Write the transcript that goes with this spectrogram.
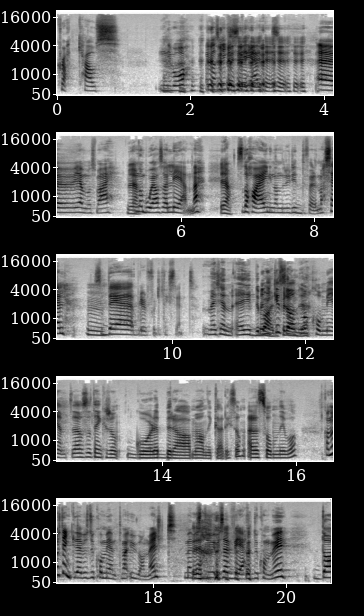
crack Det er Ganske ekstremt uh, hjemme hos meg. Ja. Nå bor jeg altså alene, Ja. så da har jeg ingen andre å rydde for enn meg selv. Så det blir fort litt ekstremt. Men jeg kjenner jeg rydder Men ikke for sånn at man kommer hjem til deg og så tenker sånn Går det bra med Annika, liksom? Er det sånn nivå? Kan du tenke det hvis du kommer hjem til meg uanmeldt. Men hvis, du, hvis jeg vet at du kommer, da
